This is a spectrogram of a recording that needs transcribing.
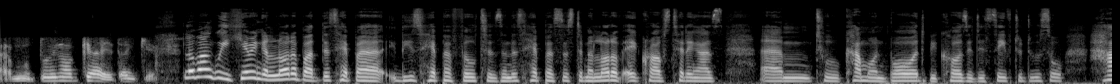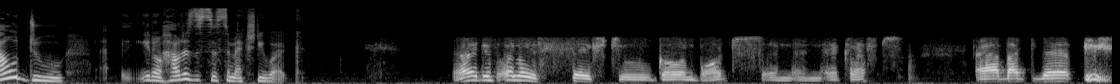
I'm doing okay, thank you. Lobang, we're hearing a lot about this HEPA, these HEPA filters and this HEPA system. A lot of aircrafts telling us um, to come on board because it is safe to do so. How do, you know, how does the system actually work? Uh, it is always safe to go on board an, an aircraft, uh, but the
